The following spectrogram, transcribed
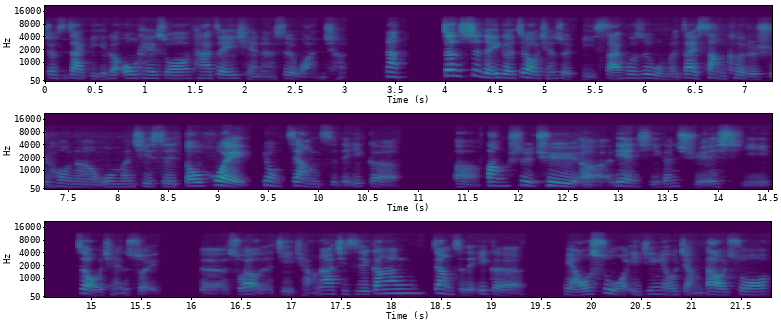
就是再比一个 OK，说他这一潜呢是完成。那正式的一个自由潜水比赛，或是我们在上课的时候呢，我们其实都会用这样子的一个呃方式去呃练习跟学习自由潜水。的所有的技巧，那其实刚刚这样子的一个描述，已经有讲到说，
